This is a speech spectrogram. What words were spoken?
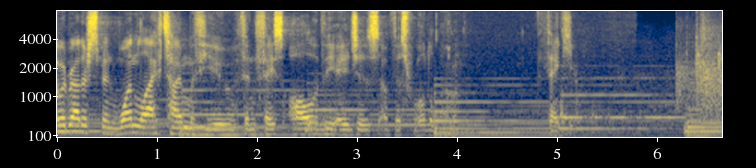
would rather spend one lifetime with you than face all of the ages of this world alone. Thank you.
